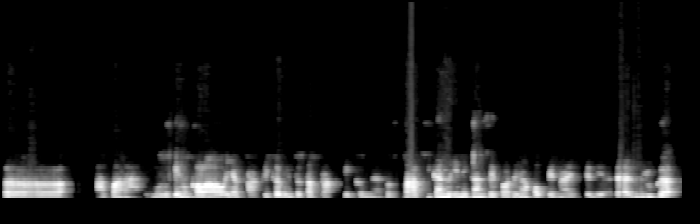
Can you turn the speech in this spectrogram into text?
Eh, apa mungkin kalau ya praktikum tetap praktikum ya. Tapi kan ini kan situasinya COVID-19 ya dan juga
